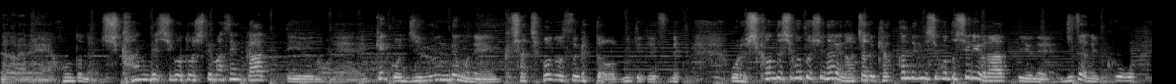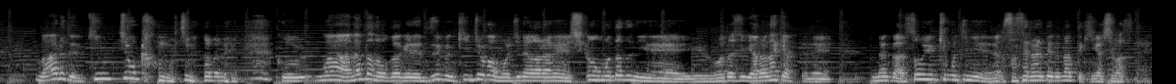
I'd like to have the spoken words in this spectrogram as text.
だからね、本当ね、主観で仕事してませんか？っていうのをね、結構自分でもね、社長の姿を見てですね、俺主観で仕事してないよな、ちゃんと客観的に仕事してるよなっていうね、実はね、こう、まあ、ある程度緊張感を持ちながらね、こう、まあ、あなたのおかげで随分緊張感を持ちながらね、主観を持たずにね、私やらなきゃってね、なんかそういう気持ちにね、なんかさせられてるなって気がしますね。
